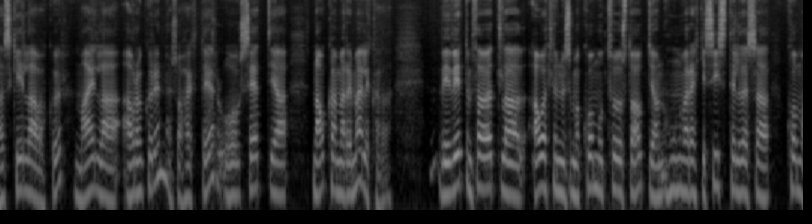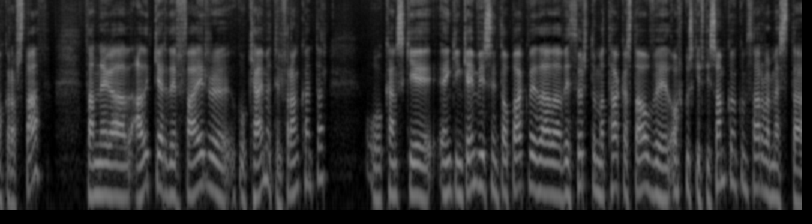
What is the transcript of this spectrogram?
að skila af okkur, mæla árangurinn eins og hægt er og setja nákvæmari mæli hvarða. Við vitum það öll að áallunin sem að koma út 2018, hún var ekki síst til þess að koma okkur af stað Þannig að aðgerðir færu og kæmi til framkvæmdar og kannski engin geimvísind á bakvið að við þurftum að takast á við orkuskipti í samgöngum. Þar var mesta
